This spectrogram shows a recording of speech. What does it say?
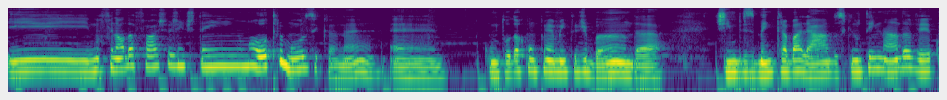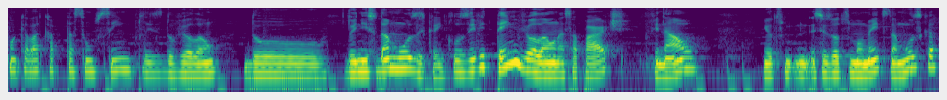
e no final da faixa a gente tem uma outra música, né? É, com todo acompanhamento de banda, timbres bem trabalhados, que não tem nada a ver com aquela captação simples do violão do, do início da música. Inclusive tem violão nessa parte final, outros, nesses outros momentos da música,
